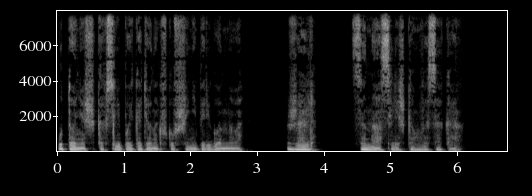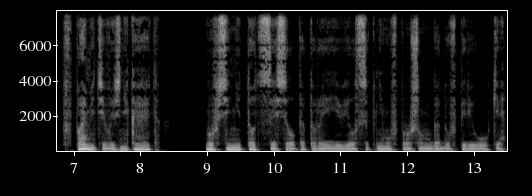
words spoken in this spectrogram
Утонешь, как слепой котенок в кувшине перегонного. Жаль, цена слишком высока. В памяти возникает вовсе не тот Сесил, который явился к нему в прошлом году в переулке,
